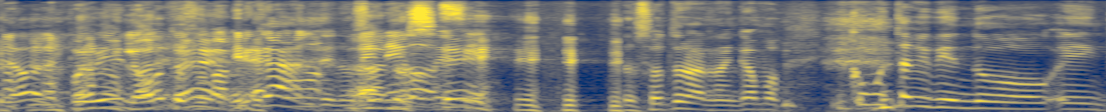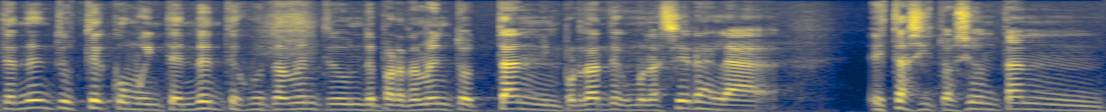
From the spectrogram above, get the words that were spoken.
no, después No los otros son picantes. Ah, Nosotros, no eh, nosotros arrancamos. ¿Y cómo está viviendo, eh, intendente, usted como intendente justamente de un departamento tan importante como Las Heras, la, esta situación tan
